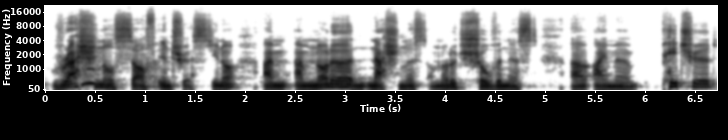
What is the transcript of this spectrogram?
rational self-interest. You know, I'm I'm not a nationalist, I'm not a chauvinist, uh, I'm a patriot,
